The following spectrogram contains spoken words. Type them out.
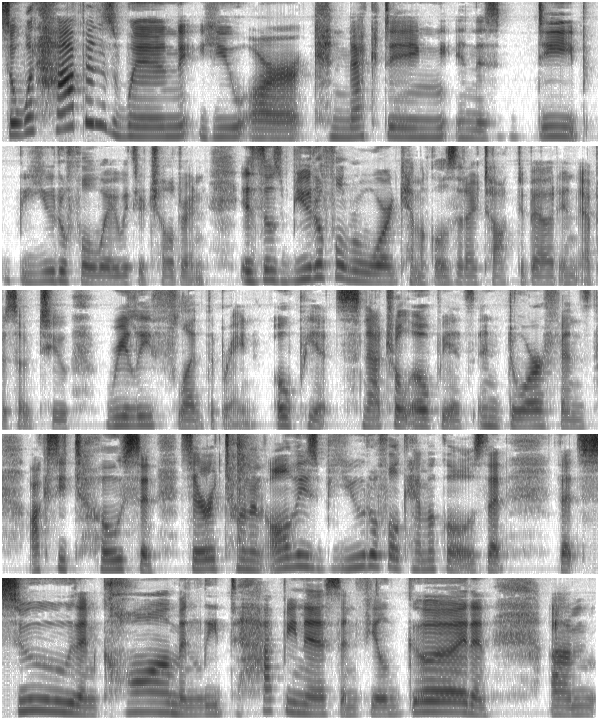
So, what happens when you are connecting in this deep, beautiful way with your children is those beautiful reward chemicals that I talked about in episode two really flood the brain. Opiates, natural opiates, endorphins, oxytocin, serotonin, all these beautiful chemicals that, that soothe and calm and lead to happiness and feel good and um,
